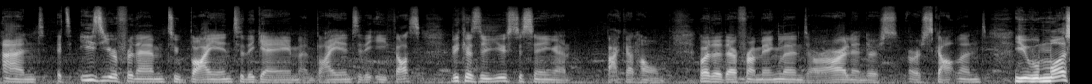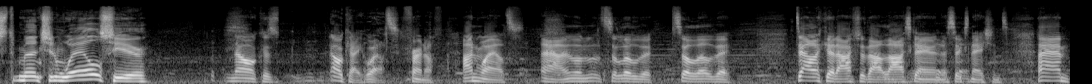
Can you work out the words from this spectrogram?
and it's easier for them to buy into the game and buy into the ethos because they're used to seeing it back at home, whether they're from England or Ireland or, or Scotland. You must mention Wales here. No, because okay, Wales, fair enough, and Wales. Uh, it's a little bit, still a little bit delicate after that last game in the Six Nations. Um,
